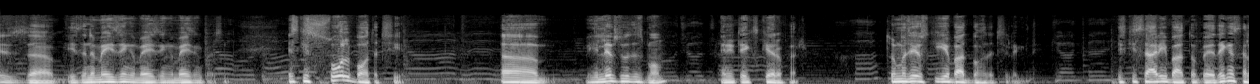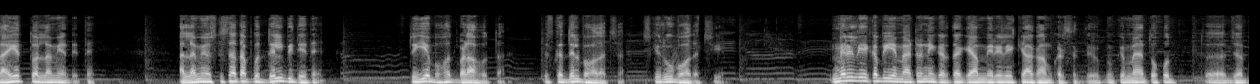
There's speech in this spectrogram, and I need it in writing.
is is an amazing amazing amazing person इसकी सोल बहुत अच्छी है। He lives with his mom and he takes care of her तो मुझे उसकी ये बात बहुत अच्छी लगी थी। इसकी सारी बातों पे, देखें, सलाहियत तो अल्लाह मियाँ देते हैं। अल्लाह मियाँ उसके साथ आपको दिल भी दे दें तो ये बहुत बड़ा होता है तो इसका दिल बहुत अच्छा है इसकी रूह बहुत अच्छी है। मेरे लिए कभी ये मैटर नहीं करता कि आप मेरे लिए क्या काम कर सकते हो, क्योंकि मैं तो खुद जब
